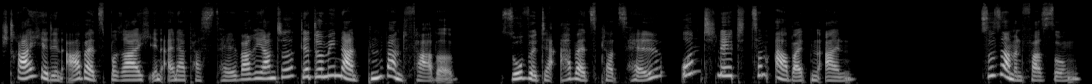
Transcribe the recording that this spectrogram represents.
streiche den Arbeitsbereich in einer Pastellvariante der dominanten Wandfarbe. So wird der Arbeitsplatz hell und lädt zum Arbeiten ein. Zusammenfassung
